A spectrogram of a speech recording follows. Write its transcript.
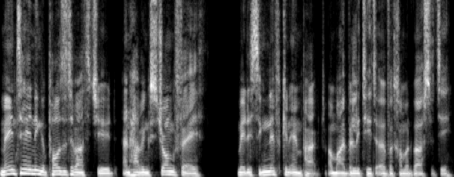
Maintaining a positive attitude and having strong faith made a significant impact on my ability to overcome adversity.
